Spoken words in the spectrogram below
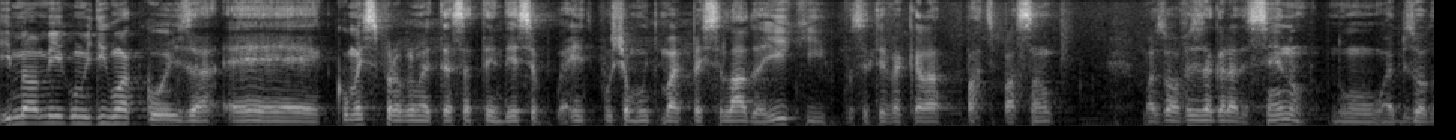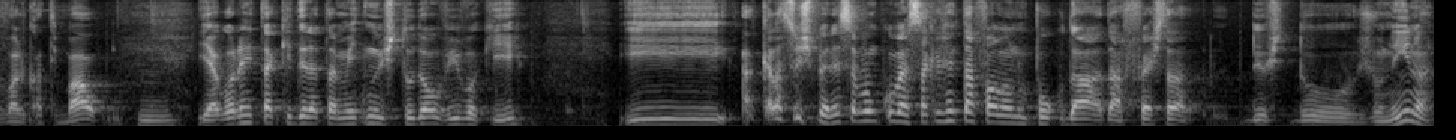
E meu amigo, me diga uma coisa, é, como esse programa tem essa tendência, a gente puxa muito mais para esse lado aí, que você teve aquela participação, mais uma vez agradecendo, no episódio do Vale do Catibau. E agora a gente está aqui diretamente no estúdio ao vivo aqui. E aquela sua experiência, vamos conversar, que a gente tá falando um pouco da, da festa do, do Junina.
